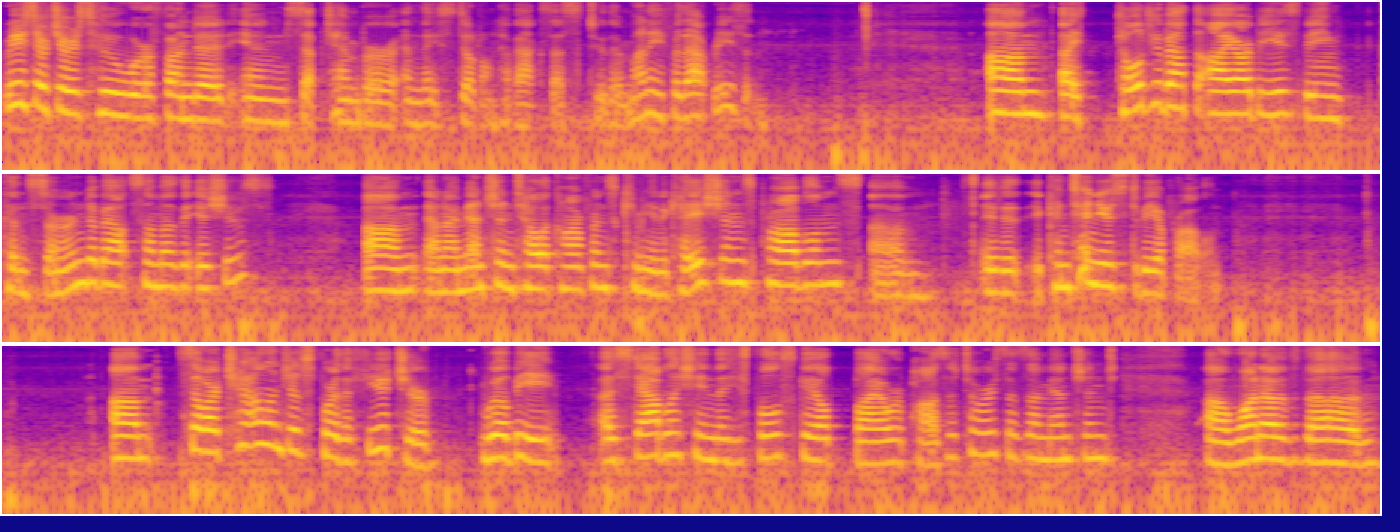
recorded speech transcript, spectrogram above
researchers who were funded in September and they still don't have access to their money for that reason. Um, I told you about the IRBs being concerned about some of the issues. Um, and I mentioned teleconference communications problems. Um, it, it, continues to be a problem. Um, so our challenges for the future will be establishing these full-scale biorepositories, as I mentioned. Uh, one of the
